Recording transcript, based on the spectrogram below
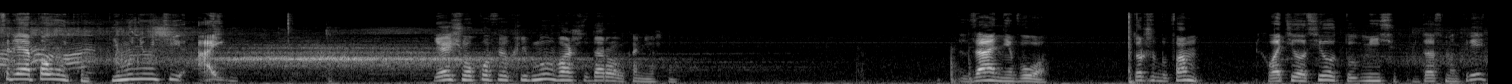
Стреляя по уткам. Ему не уйти. Ай! Я еще кофе хлебну, ваше здоровье, конечно. За него. То, чтобы вам хватило сил эту миссию досмотреть.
